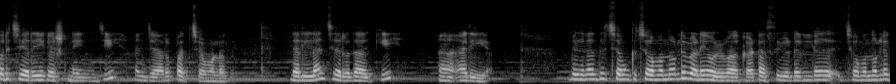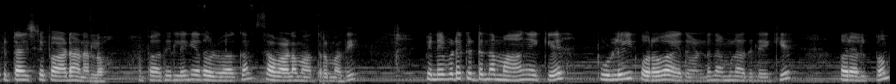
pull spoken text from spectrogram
ഒരു ചെറിയ കഷ്ണ ഇഞ്ചി അഞ്ചാറ് പച്ചമുളക്. ഇതെല്ലാം ചെറുതാക്കി അരിയാം അപ്പോൾ ഇതിനകത്ത് നമുക്ക് ചുമന്നുള്ളി വേണമെങ്കിൽ ഒഴിവാക്കാം കേട്ടോ. സ്വീഡനിൽ ചുമന്നുള്ളി കിട്ടാൻ ഇച്ചിരി പാടാണല്ലോ. അപ്പോൾ അതില്ലെങ്കിൽ അത് ഒഴിവാക്കാം. സവാള മാത്രം മതി. പിന്നെ ഇവിടെ കിട്ടുന്ന മാങ്ങയ്ക്ക് പുളി കുറവായതുകൊണ്ട് നമ്മൾ അതിലേക്ക് ഒരല്പം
